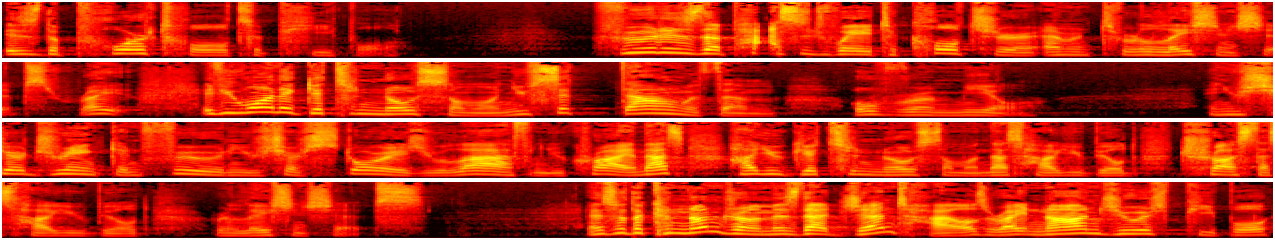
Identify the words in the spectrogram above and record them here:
is the portal to people. Food is the passageway to culture and to relationships, right? If you want to get to know someone, you sit down with them over a meal and you share drink and food and you share stories, you laugh and you cry. And that's how you get to know someone. That's how you build trust. That's how you build relationships. And so the conundrum is that Gentiles, right, non Jewish people,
